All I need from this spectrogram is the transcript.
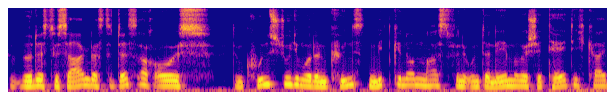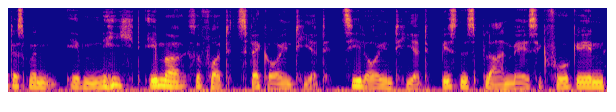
würdest du sagen, dass du das auch aus dem Kunststudium oder den Künsten mitgenommen hast für eine unternehmerische Tätigkeit, dass man eben nicht immer sofort zweckorientiert, zielorientiert, businessplanmäßig vorgehen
